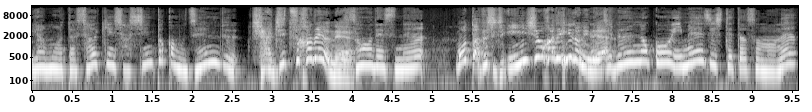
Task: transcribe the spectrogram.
い？いやもう私最近写真とかも全部写実派だよね。そうですねもっと私たち印象派でいいのにね。自分のこうイメージしてたそのね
